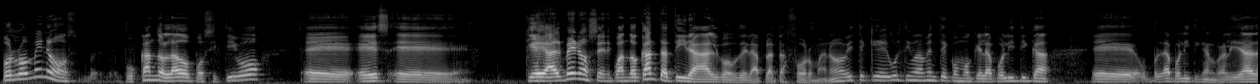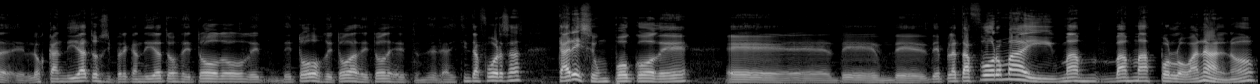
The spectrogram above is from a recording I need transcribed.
por lo menos buscando el lado positivo, eh, es eh, que al menos cuando canta tira algo de la plataforma, ¿no? Viste que últimamente como que la política, eh, la política en realidad, los candidatos y precandidatos de todo, de, todos, de todas, de todas, de, las distintas fuerzas, carece un poco de... de, de, plataforma y más, más, más por lo banal, ¿no?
